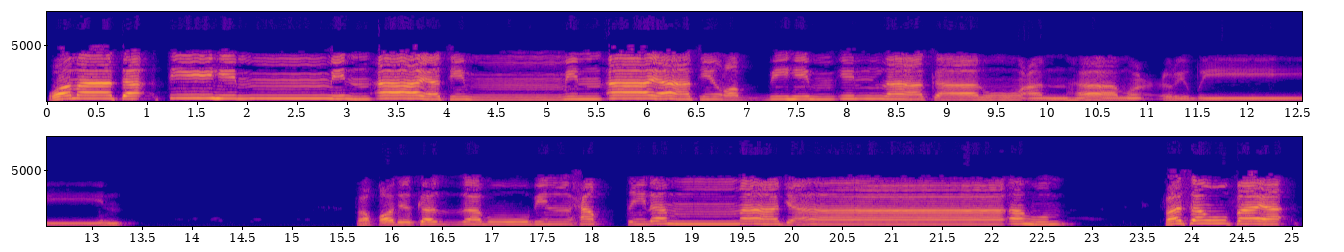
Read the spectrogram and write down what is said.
وما تأتيهم من آية من آيات ربهم إلا كانوا عنها معرضين فقد كذبوا بالحق لما جاءهم فسوف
